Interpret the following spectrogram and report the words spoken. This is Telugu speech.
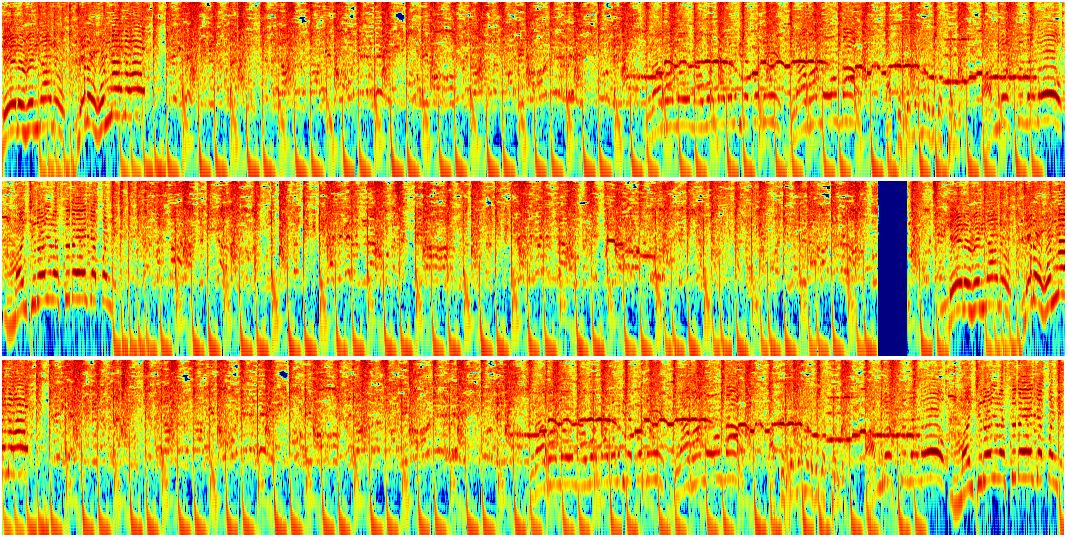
నేను విన్నాను నేను ఉన్నాను? గ్రామాల్లో ఉన్న అవ్వడానికి చెప్పండి. గ్రామాల్లో ఉన్న అక్కడ చెప్పండి. అన్న మంచి రోజులు వస్తున్నాయని చెప్పండి. నేను విన్నాను నేను ఉన్నాను? గ్రామాల్లో ఉన్న అవ్వడానికి చెప్పండి. గ్రామాల్లో ఉన్న అక్కడ చెప్పండి. అన్న మంచి రోజులు వస్తున్నాయని చెప్పండి.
